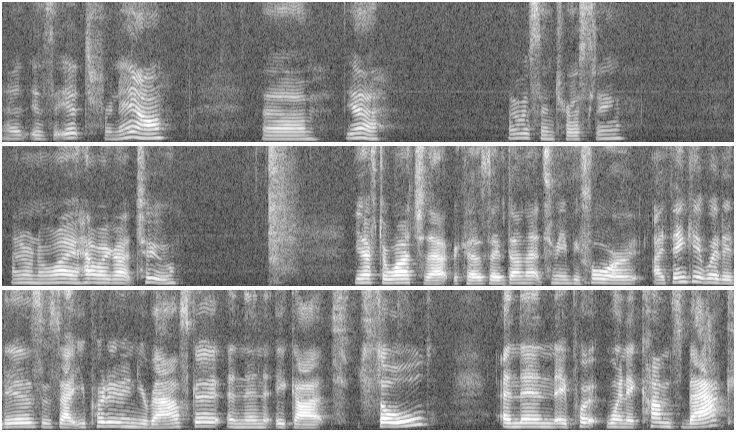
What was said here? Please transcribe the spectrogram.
that is it for now. Um, yeah, that was interesting. I don't know why, how I got two. You have to watch that because they've done that to me before. I think it, what it is is that you put it in your basket and then it got sold and then they put when it comes back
